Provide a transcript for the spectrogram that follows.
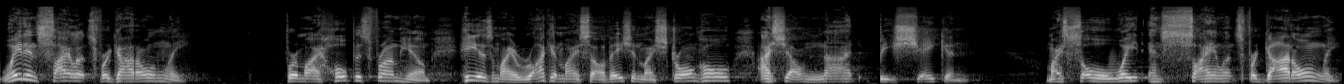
wait in silence for God only for my hope is from him. He is my rock and my salvation, my stronghold. I shall not be shaken. My soul wait in silence for God only.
